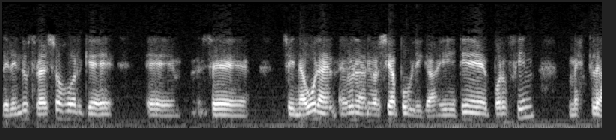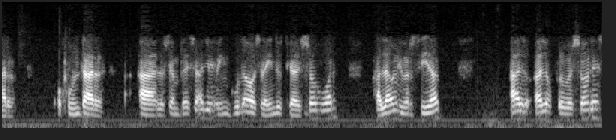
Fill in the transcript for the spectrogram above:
de la industria del software que eh, se, se, inaugura en, una universidad pública y tiene por fin mezclar o juntar a los empresarios vinculados a la industria del software, a la universidad, a, a los profesores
